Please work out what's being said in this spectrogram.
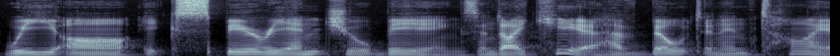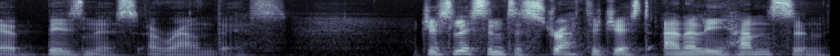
We are experiential beings, and IKEA have built an entire business around this. Just listen to strategist Annalie Hansen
